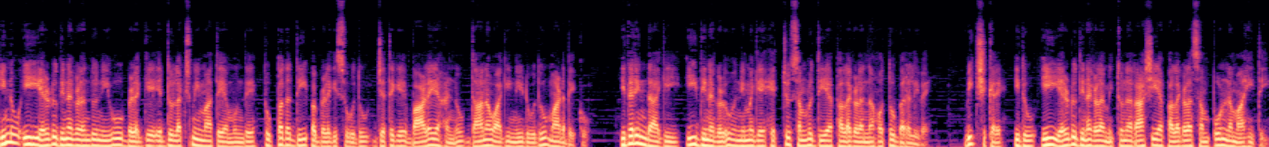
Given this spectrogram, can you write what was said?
ಇನ್ನು ಈ ಎರಡು ದಿನಗಳಂದು ನೀವು ಬೆಳಗ್ಗೆ ಎದ್ದು ಲಕ್ಷ್ಮೀ ಮಾತೆಯ ಮುಂದೆ ತುಪ್ಪದ ದೀಪ ಬೆಳಗಿಸುವುದು, ಜತೆಗೆ ಬಾಳೆಯ ಹಣ್ಣು ದಾನವಾಗಿ ನೀಡುವುದು ಮಾಡಬೇಕು. ಇದರಿಂದಾಗಿ ಈ ದಿನಗಳು ನಿಮಗೆ ಹೆಚ್ಚು ಸಮೃದ್ಧಿಯ ಫಲಗಳನ್ನು ಹೊತ್ತು ಬರಲಿವೆ. ವೀಕ್ಷಕರೇ, ಇದು ಈ ಎರಡು ದಿನಗಳ ಮಿಥುನ ರಾಶಿಯ ಫಲಗಳ ಸಂಪೂರ್ಣ ಮಾಹಿತಿ.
